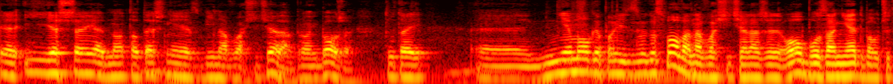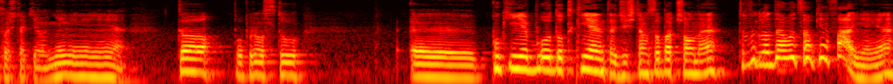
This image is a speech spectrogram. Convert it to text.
Y, I jeszcze jedno, to też nie jest wina właściciela, broń Boże. Tutaj e, nie mogę powiedzieć złego słowa na właściciela, że o, bo zaniedbał czy coś takiego. Nie, nie, nie, nie. nie. To po prostu e, póki nie było dotknięte, gdzieś tam zobaczone, to wyglądało całkiem fajnie, nie?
